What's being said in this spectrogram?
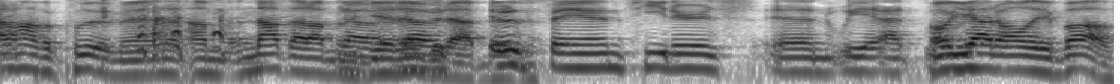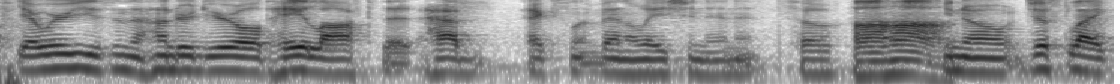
I don't have a clue, man. I'm, not that I'm going to get no, into it was, that It was fans, heaters, and we had. oh, you had all the above. Yeah, we were using the hundred-year-old hayloft that had excellent ventilation in it. So, Uh huh. you know, just like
